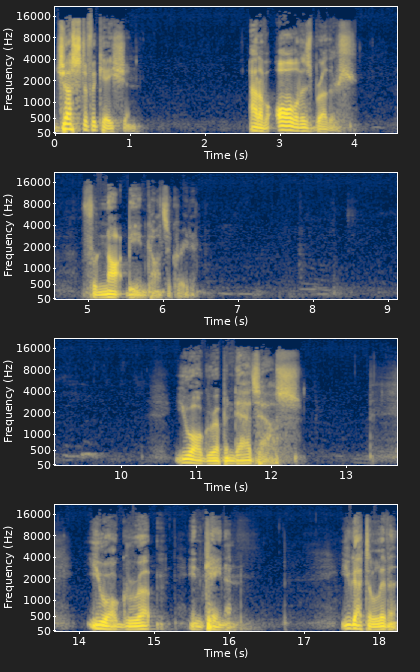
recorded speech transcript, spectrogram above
justification out of all of his brothers for not being consecrated. You all grew up in dad's house. You all grew up in Canaan. You got to live in.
